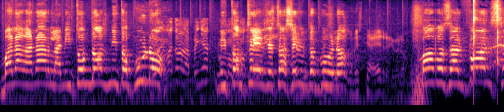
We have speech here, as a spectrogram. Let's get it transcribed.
Van a ganarla, ni top 2 ni top 1 Me mataron a la peña. Ni top 3, esto va a ser un top 1 con este. ¡Vamos, Alfonso!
